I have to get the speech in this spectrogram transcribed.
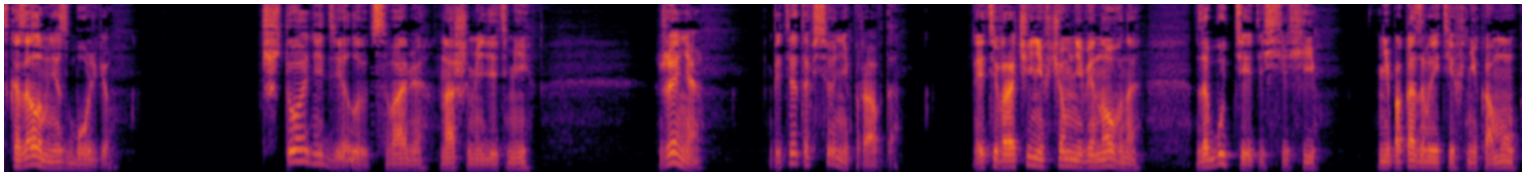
сказала мне с болью. Что они делают с вами, нашими детьми? Женя, ведь это все неправда. Эти врачи ни в чем не виновны. Забудьте эти стихи. Не показывайте их никому.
